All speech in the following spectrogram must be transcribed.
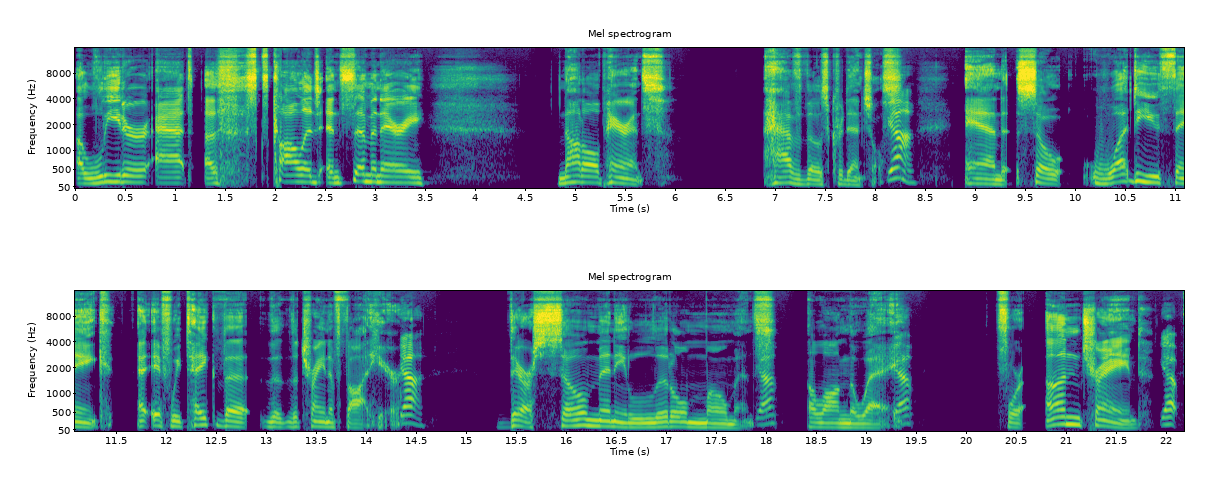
a leader at a college and seminary. Not all parents have those credentials. Yeah. And so, what do you think uh, if we take the, the, the train of thought here? Yeah. There are so many little moments Yep. along the way Yep. for untrained Yep.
